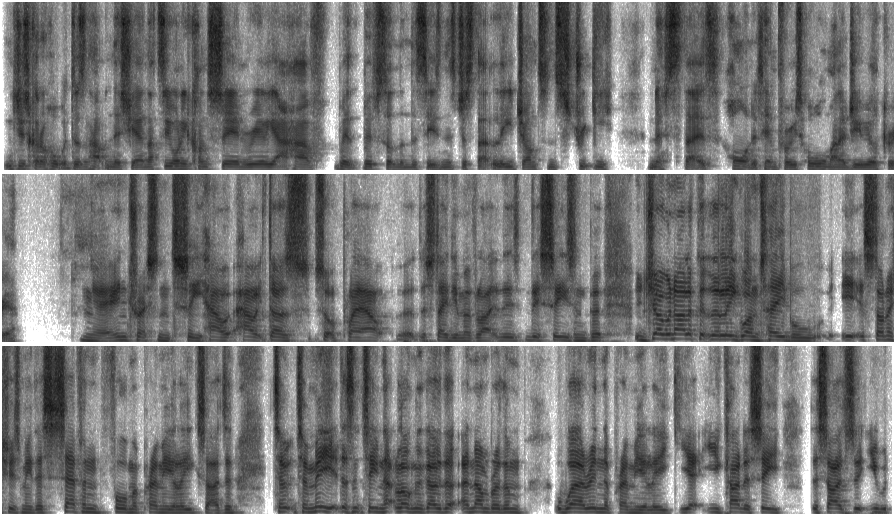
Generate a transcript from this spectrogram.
You just got to hope it doesn't happen this year, and that's the only concern really I have with with Sunderland this season is just that Lee Johnson streakiness that has haunted him for his whole managerial career. Yeah, interesting to see how, how it does sort of play out at the Stadium of Light this, this season. But Joe, when I look at the League One table, it astonishes me. There's seven former Premier League sides, and to, to me, it doesn't seem that long ago that a number of them were in the Premier League. Yet you kind of see the sides that you would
